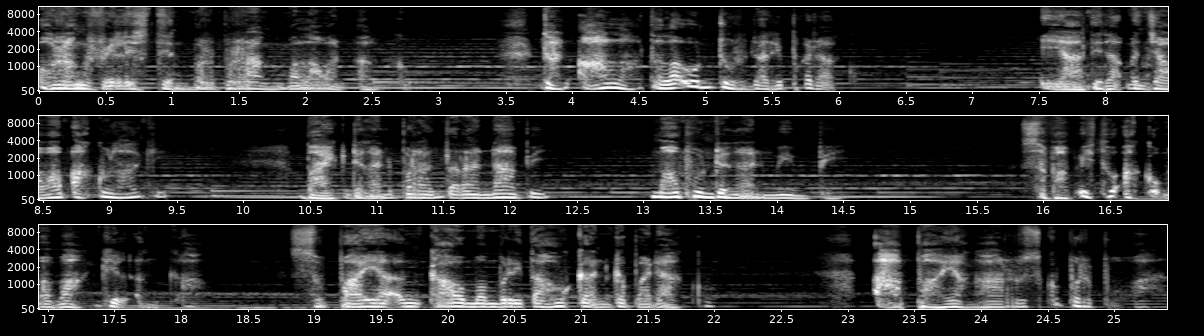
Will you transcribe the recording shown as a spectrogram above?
Orang Filistin berperang melawan aku. Dan Allah telah undur daripadaku. Ia tidak menjawab aku lagi. Baik dengan perantara nabi maupun dengan mimpi. Sebab itu aku memanggil engkau. Supaya engkau memberitahukan kepadaku. Apa yang harus kuperbuat.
